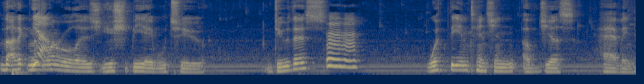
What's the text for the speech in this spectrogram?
the, I think number Yeah. one rule is you should be able to do this Mm-hmm. with the intention of just having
